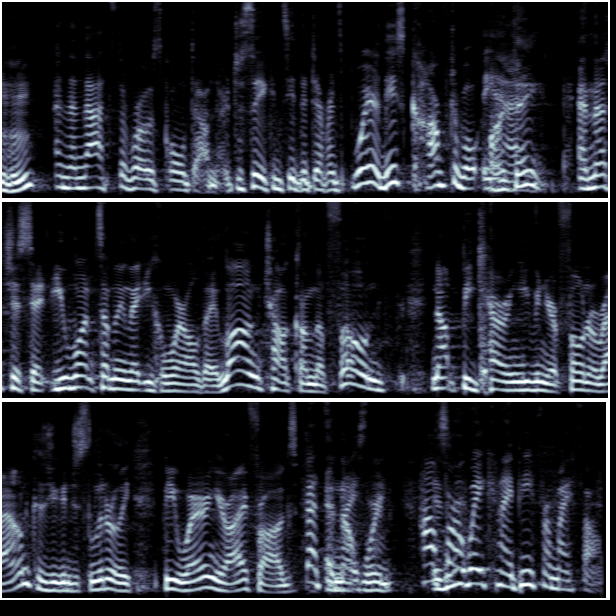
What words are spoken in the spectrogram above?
Mm-hmm. And then that's the rose gold down there, just so you can see the difference. Boy, are these comfortable Aren't they? And that's just it. You want something that you can wear all day long, chalk on the phone, not be carrying even your phone around, because you can just literally be wearing your iFrogz That's and a nice not worry. thing. How Isn't far it? away can I be from my phone?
